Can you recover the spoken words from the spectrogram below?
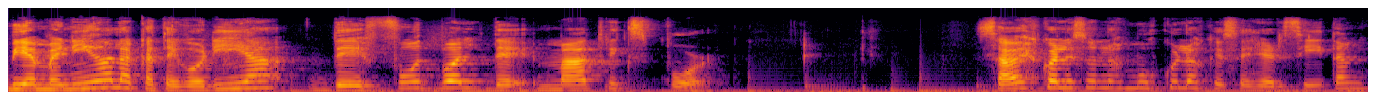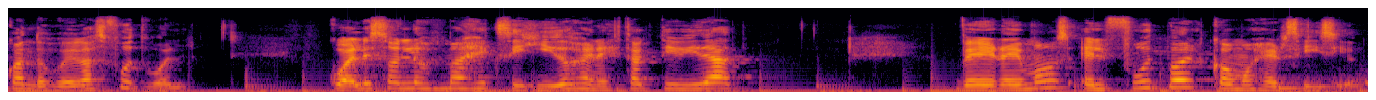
Bienvenido a la categoría de fútbol de Matrix Sport. ¿Sabes cuáles son los músculos que se ejercitan cuando juegas fútbol? ¿Cuáles son los más exigidos en esta actividad? Veremos el fútbol como ejercicio.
